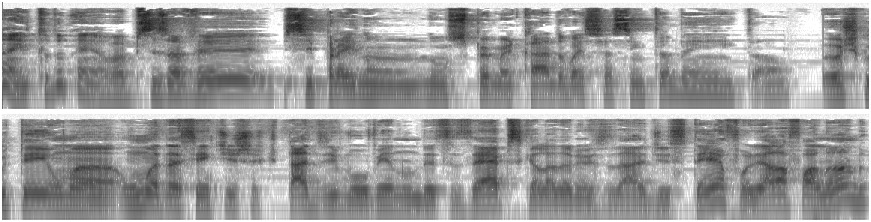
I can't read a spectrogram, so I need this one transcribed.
Ah, e tudo bem. Vai precisar ver se pra ir num, num supermercado vai ser assim também, então. Eu escutei uma, uma das cientistas que está desenvolvendo um desses apps, que é lá da Universidade de Stanford, ela falando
